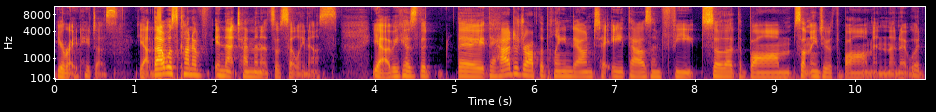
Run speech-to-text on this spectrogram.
You're right, he does. Yeah, that was kind of in that 10 minutes of silliness. Yeah, because the they they had to drop the plane down to 8,000 feet so that the bomb, something to do with the bomb, and then it would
